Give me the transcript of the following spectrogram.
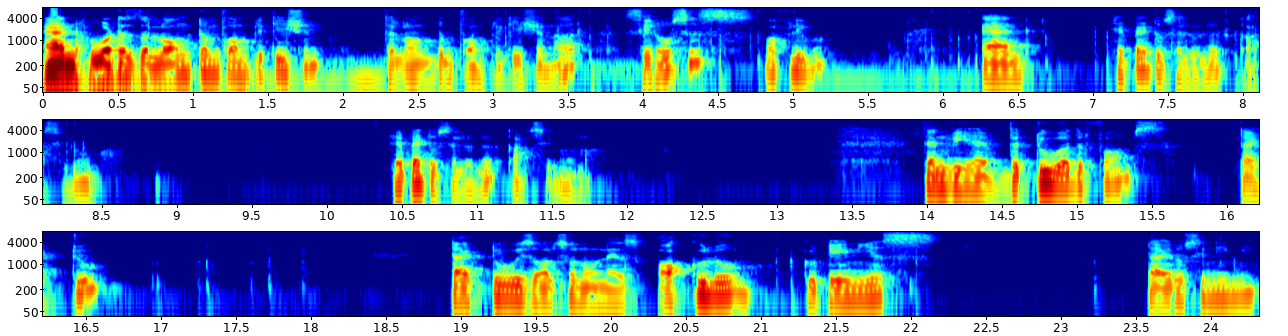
And what is the long-term complication? The long-term complication are cirrhosis of liver and hepatocellular carcinoma. Hepatocellular carcinoma. Then we have the two other forms, type 2 Type 2 is also known as oculocutaneous tyrosinemia.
